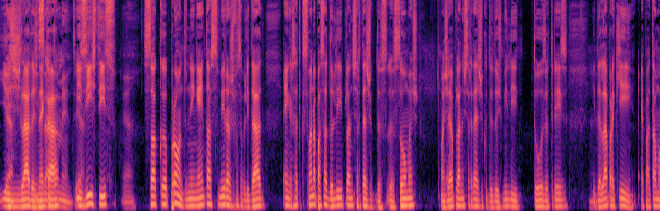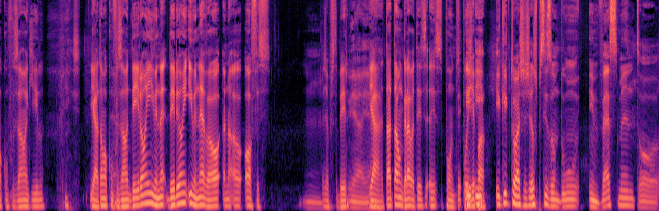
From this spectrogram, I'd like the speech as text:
Yeah. legisladas, né? Cá. Existe isso. Só que pronto, ninguém está a assumir a responsabilidade. É engraçado que semana passada eu li o plano estratégico de, de Somas, mas já é o plano estratégico de 2012 ou 13 e de lá para aqui, é para estar uma confusão aquilo. yeah, está uma confusão. They don't even they don't even have an a office. Estás a perceber? Yeah, yeah. Yeah, tá tão grave até esse, esse ponto. Depois, e, o que é que tu achas? Eles precisam de um investment ou.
